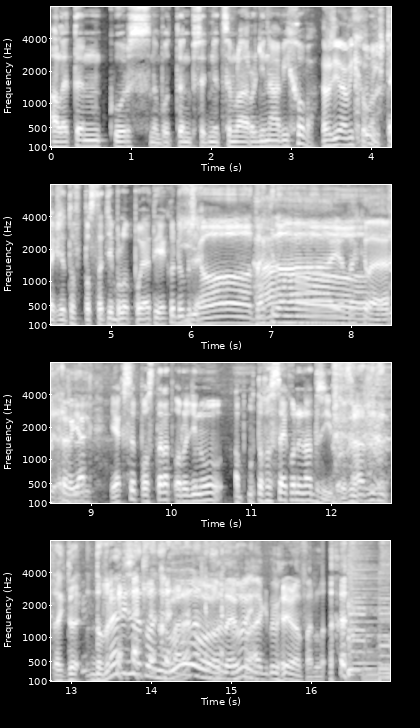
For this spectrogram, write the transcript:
Ale ten kurz nebo ten předmět se jmenula rodinná výchova. Rodinná výchova. Víš, takže to v podstatě bylo pojatý jako dobře. Jo, tak no. Ah, jo, takhle. Jako jak, jak se postarat o rodinu a u toho se jako nenadřít. Tak do, dobré som to je fakt, to mi nenapadlo.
